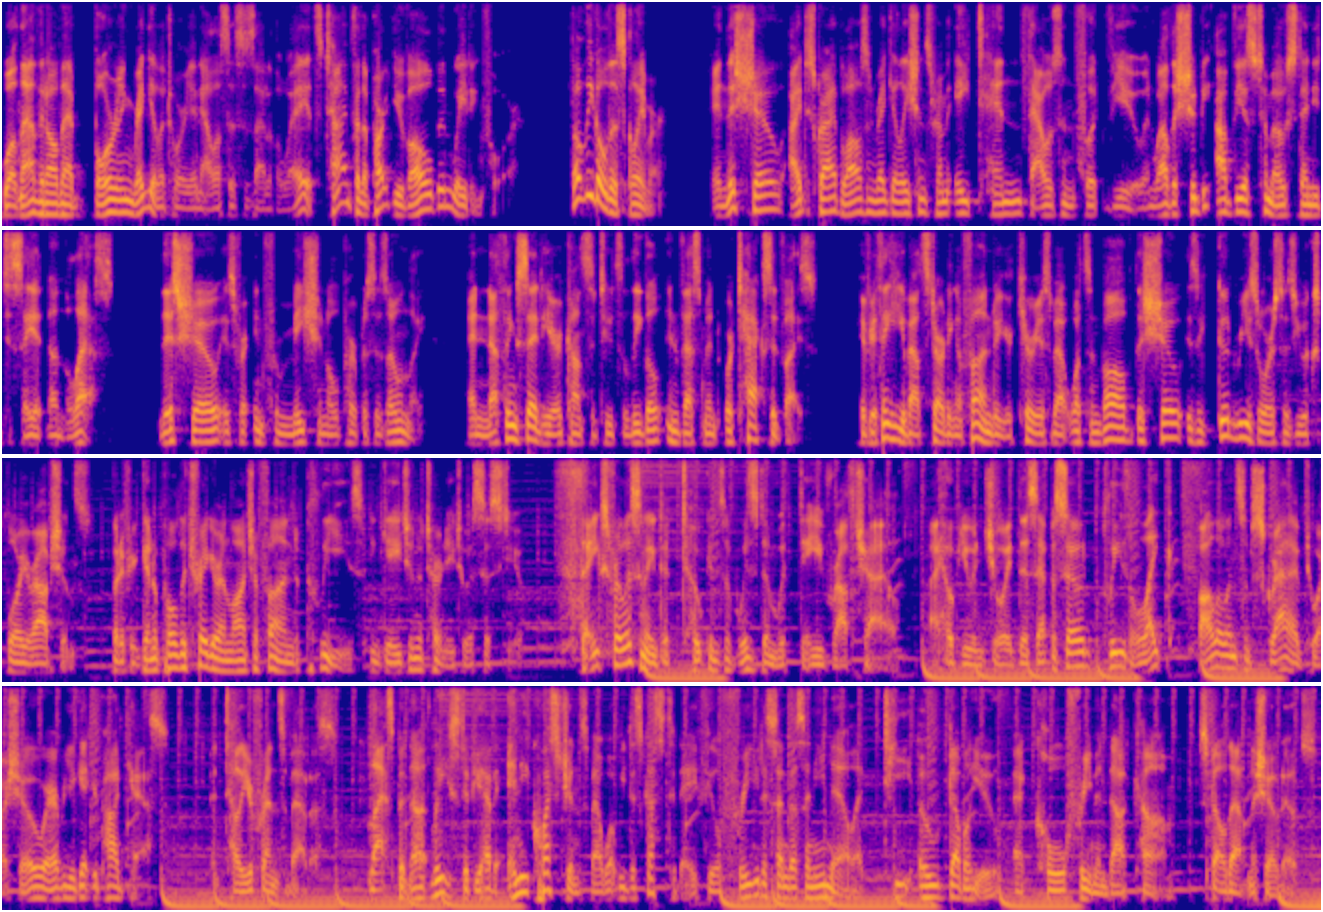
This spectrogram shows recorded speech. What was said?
Well, now that all that boring regulatory analysis is out of the way, it's time for the part you've all been waiting for the legal disclaimer. In this show, I describe laws and regulations from a 10,000 foot view, and while this should be obvious to most, I need to say it nonetheless. This show is for informational purposes only, and nothing said here constitutes legal, investment, or tax advice. If you're thinking about starting a fund or you're curious about what's involved, this show is a good resource as you explore your options. But if you're going to pull the trigger and launch a fund, please engage an attorney to assist you. Thanks for listening to Tokens of Wisdom with Dave Rothschild. I hope you enjoyed this episode. Please like, follow, and subscribe to our show wherever you get your podcasts. And tell your friends about us. Last but not least, if you have any questions about what we discussed today, feel free to send us an email at tow at colefrieman.com, spelled out in the show notes.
